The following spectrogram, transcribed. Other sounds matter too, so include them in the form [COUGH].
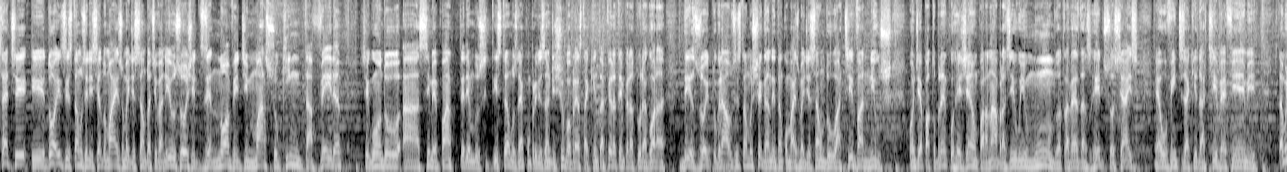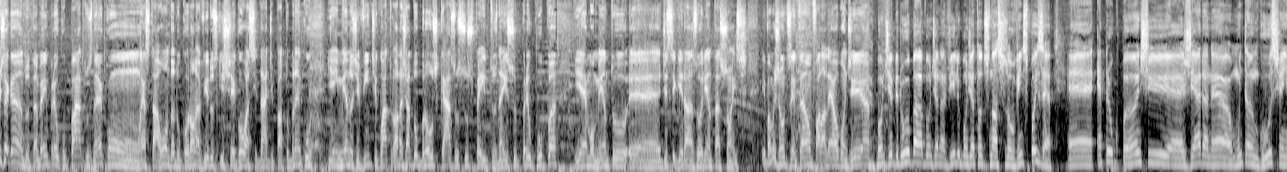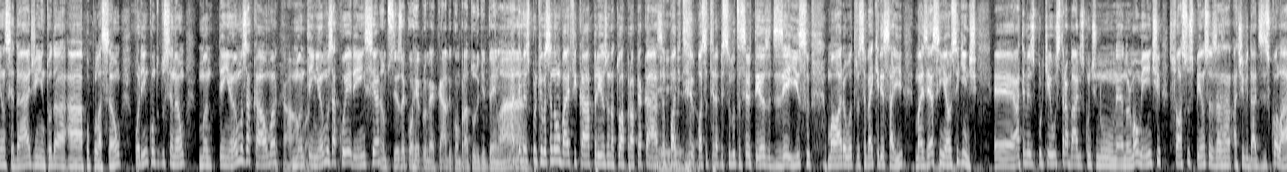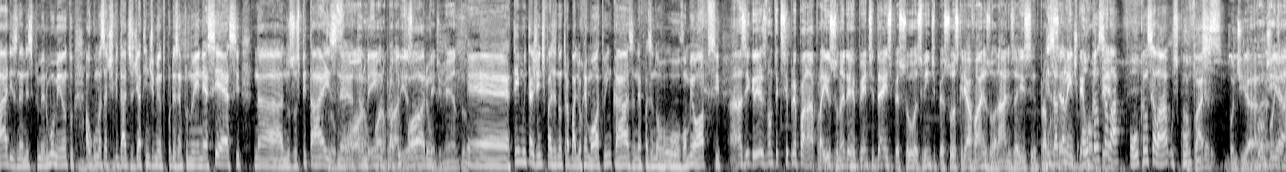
Sete e dois, estamos iniciando mais uma edição do Ativa News, hoje 19 de março, quinta-feira. Segundo a Cimepar, teremos, estamos, né, com previsão de chuva para esta quinta-feira, temperatura agora 18 graus. Estamos chegando então com mais uma edição do Ativa News. Bom dia, Pato Branco, região, Paraná, Brasil e o mundo, através das redes sociais, é ouvintes aqui da Ativa FM. Estamos chegando, também preocupados, né, com esta onda do coronavírus que chegou à cidade de Pato Branco e em menos de 24 horas já dobrou os casos suspeitos, né? Isso preocupa e é momento eh, de seguir as orientações. E vamos juntos então. Fala, Léo, bom dia. Bom dia, Biruba. Bom dia, Navilho. Bom dia a todos os nossos ouvintes. Pois é, é, é preocupante, é, gera né, muita angústia e ansiedade em toda a, população. Porém, contudo, senão, mantenhamos a calma, a calma, mantenhamos a coerência. Não precisa correr para o mercado e comprar tudo que tem lá. Até mesmo porque você não vai ficar preso na tua própria casa. Isso. Pode ter, posso ter absoluta certeza dizer isso. Uma hora ou outra você vai querer sair, mas é assim, é o seguinte seguinte, é, até mesmo porque os trabalhos continuam né, normalmente, só suspensas as atividades escolares né, nesse primeiro momento, algumas atividades de atendimento, por exemplo, no INSS, na, nos hospitais, no né, fórum, também fórum, no próprio fórum. Atendimento. É, tem muita gente fazendo trabalho remoto em casa, né, fazendo o home office. As igrejas vão ter que se preparar para isso, né? De repente, 10 pessoas, 20 pessoas, criar vários horários aí para você Exatamente, ou cancelar, ou cancelar os cultos. várias, bom dia. Bom dia,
